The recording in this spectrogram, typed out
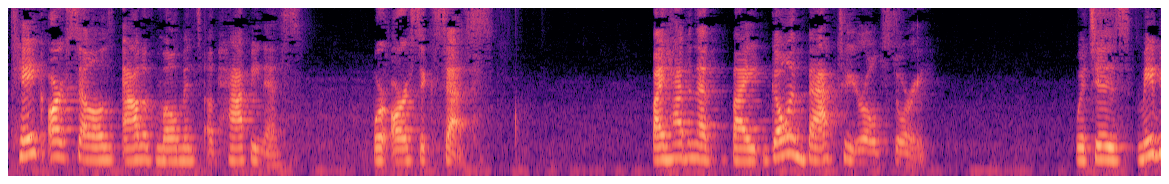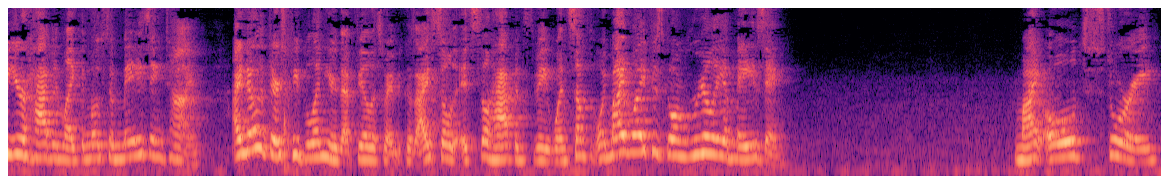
take ourselves out of moments of happiness or our success by having that, by going back to your old story? Which is maybe you're having like the most amazing time. I know that there's people in here that feel this way because I still, it still happens to me when something, when my life is going really amazing. My old story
